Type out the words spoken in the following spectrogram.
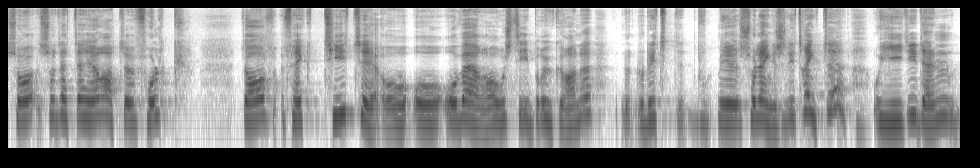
Så, så dette her at folk da fikk tid til å, å, å være hos de brukerne de, så lenge som de trengte, og gi dem den,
